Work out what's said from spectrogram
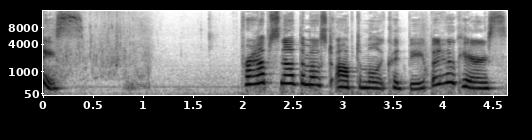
Nice! Perhaps not the most optimal it could be, but who cares?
